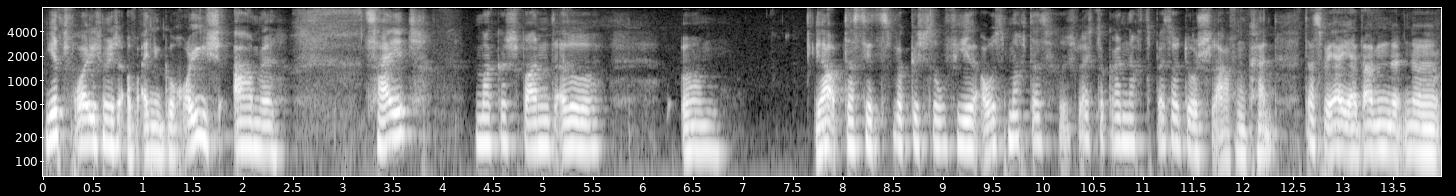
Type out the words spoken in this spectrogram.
Jetzt freue ich mich auf eine geräuscharme Zeit. Mal gespannt. Also, ähm, ja, ob das jetzt wirklich so viel ausmacht, dass ich vielleicht sogar nachts besser durchschlafen kann. Das wäre ja dann eine,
